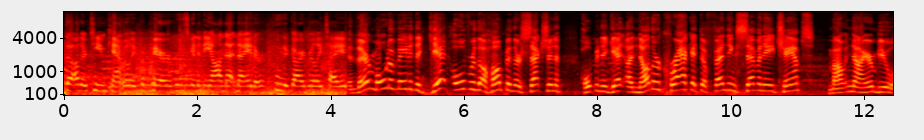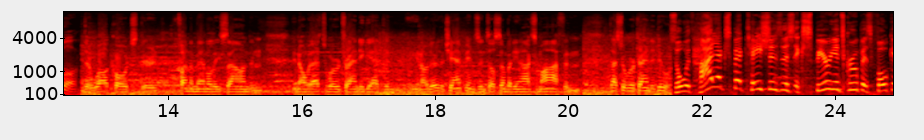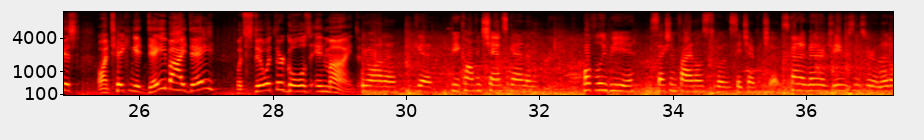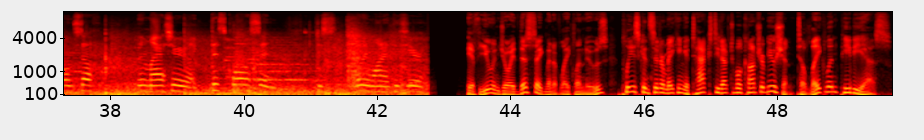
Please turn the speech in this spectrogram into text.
the other team can't really prepare who's going to be on that night or who to guard really tight. And they're motivated to get over the hump in their section, hoping to get another crack at defending 7A champs Mountain Iron Buhl. They're well coached, they're fundamentally sound, and you know that's what we're trying to get. And you know they're the champions until somebody knocks them off, and that's what we're trying to do. So with high expectations, this experienced group is focused on taking it day by day, but still with their goals in mind. We want to get be conference champs again and hopefully be section finals to go to the state championship. It's kind of been our dream since we were little and stuff. Then last year, we were like this close and just really want it this year. If you enjoyed this segment of Lakeland News, please consider making a tax-deductible contribution to Lakeland PBS.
